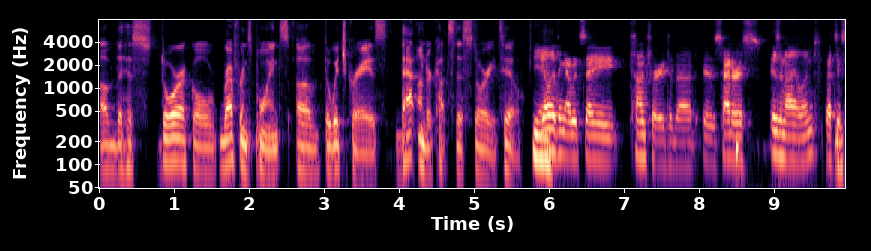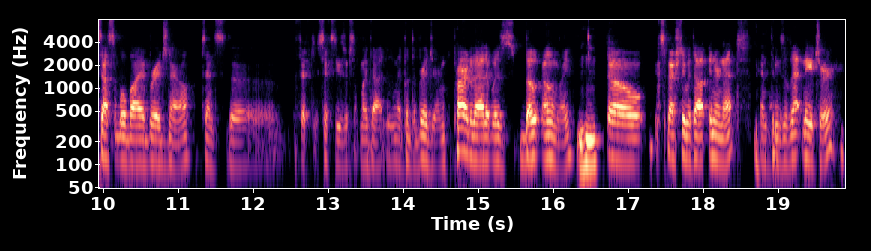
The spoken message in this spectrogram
of the historical reference points of the witch craze, that undercuts this story too. The only thing I would say contrary to that is Hatteras is an island that's accessible by a bridge now since the 50s, 60s or something like that. And they put the bridge in. Prior to that, it was boat only. Mhm. So, especially without internet and things of that nature,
